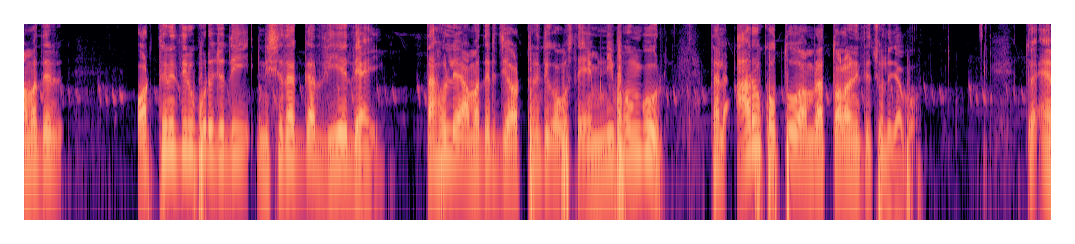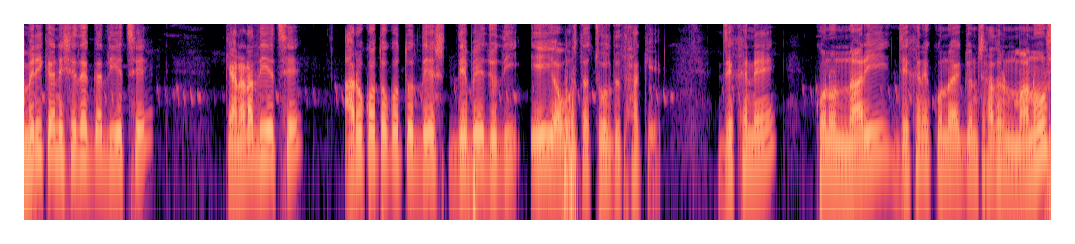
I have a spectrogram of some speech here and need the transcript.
আমাদের অর্থনীতির উপরে যদি নিষেধাজ্ঞা দিয়ে দেয়, তাহলে আমাদের যে অর্থনৈতিক অবস্থা এমনি ভঙ্গুর, তাহলে আরও কত আমরা তলানিতে চলে যাব। তো আমেরিকা নিষেধাজ্ঞা দিয়েছে, কানাডা দিয়েছে আরও কত কত দেশ দেবে যদি এই অবস্থা চলতে থাকে, যেখানে কোনো নারী যেখানে কোনো একজন সাধারণ মানুষ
